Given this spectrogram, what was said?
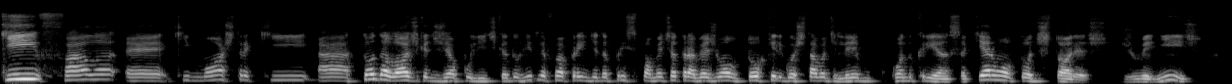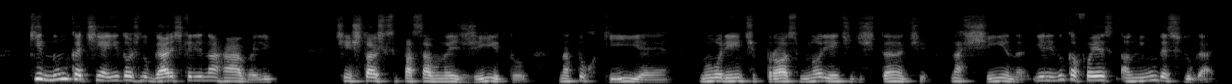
que fala, é, que mostra que a, toda a lógica de geopolítica do Hitler foi aprendida principalmente através de um autor que ele gostava de ler quando criança, que era um autor de histórias juvenis, que nunca tinha ido aos lugares que ele narrava. Ele tinha histórias que se passavam no Egito, na Turquia, no Oriente Próximo, no Oriente Distante, na China, e ele nunca foi a nenhum desses lugares.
